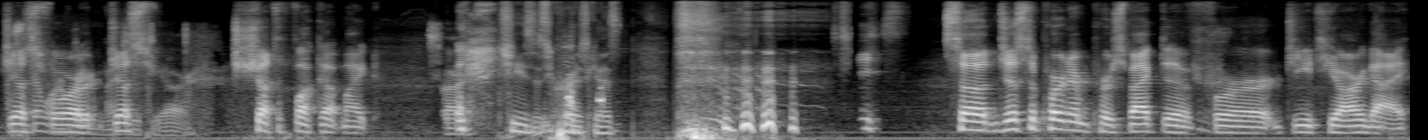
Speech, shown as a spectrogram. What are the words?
just for just GTR. shut the fuck up, Mike. Sorry. Jesus Christ, guys. So just to put it in perspective for GTR guy,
